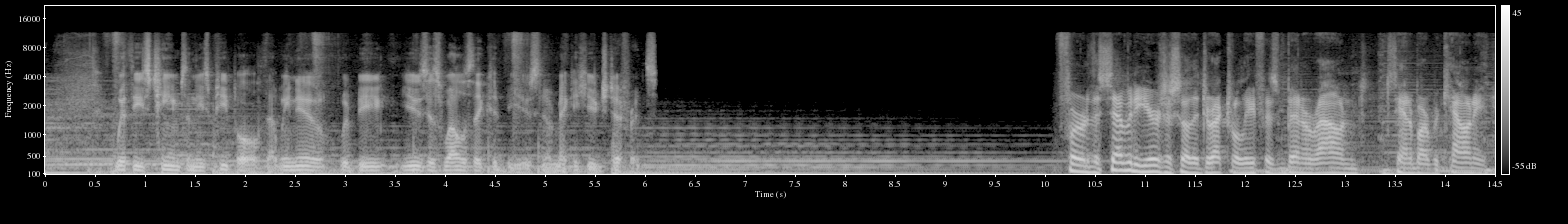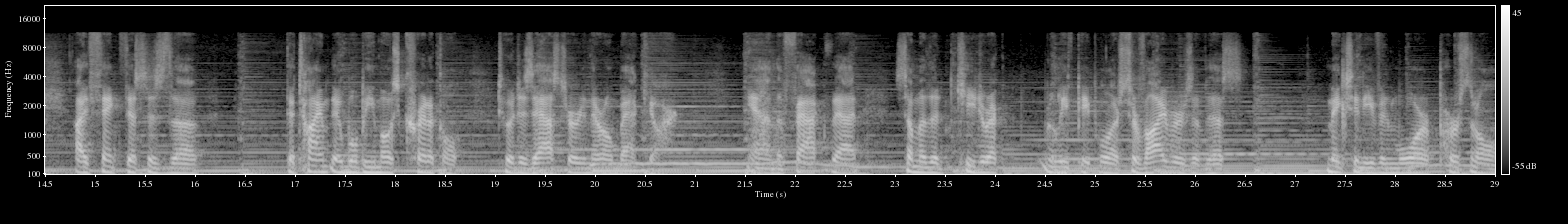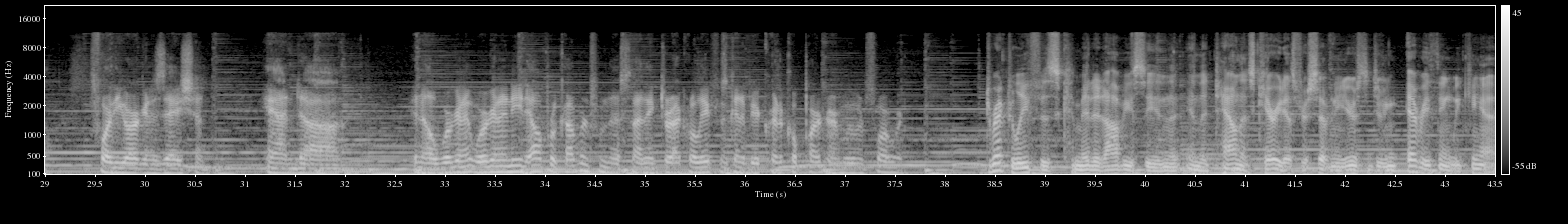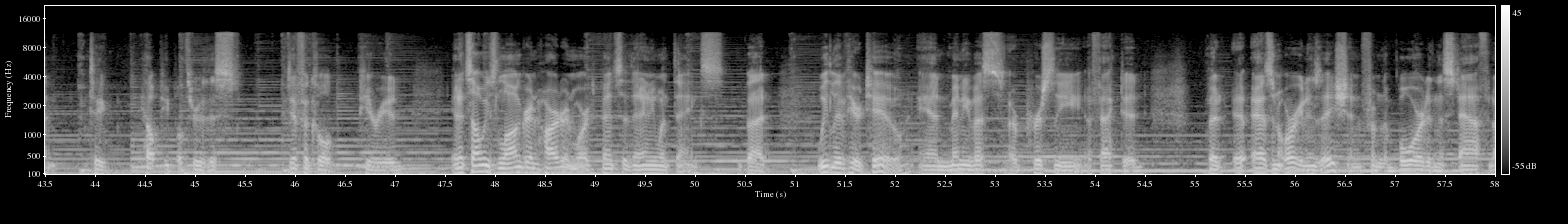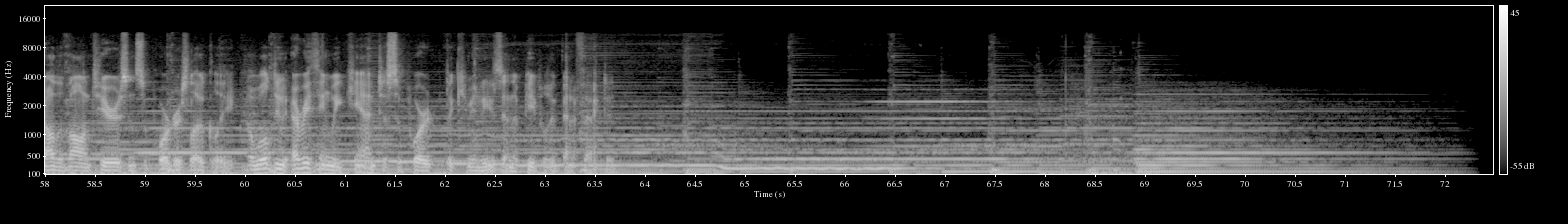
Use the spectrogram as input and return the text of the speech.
with these teams and these people that we knew would be used as well as they could be used and it would make a huge difference. For the 70 years or so that direct relief has been around Santa Barbara County, I think this is the, the time that will be most critical to a disaster in their own backyard. And the fact that some of the key direct relief people are survivors of this makes it even more personal for the organization. And uh, you know, we're gonna we're gonna need help recovering from this. And I think Direct Relief is gonna be a critical partner moving forward. Direct Relief is committed, obviously, in the, in the town that's carried us for 70 years to doing everything we can to help people through this difficult period. And it's always longer and harder and more expensive than anyone thinks. But we live here too, and many of us are personally affected. But as an organization, from the board and the staff and all the volunteers and supporters locally, we'll do everything we can to support the communities and the people who've been affected.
